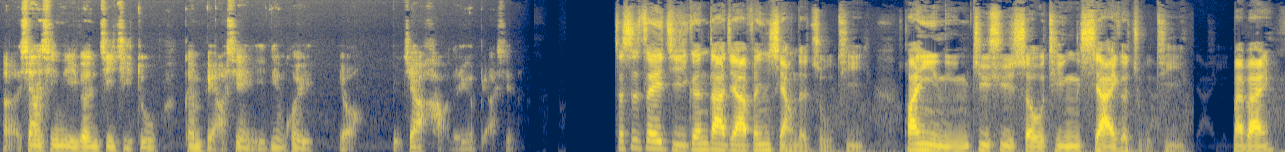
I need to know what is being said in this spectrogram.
呃向心力跟积极度跟表现，一定会有比较好的一个表现。这是这一集跟大家分享的主题，欢迎您继续收听下一个主题。拜拜。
